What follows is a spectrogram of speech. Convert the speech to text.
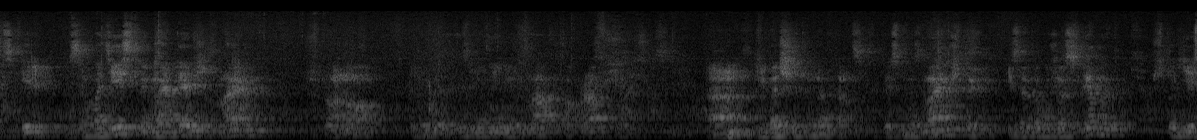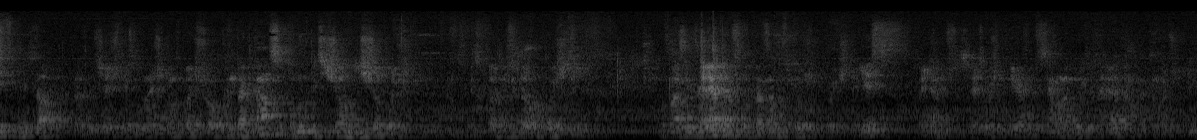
Теперь взаимодействие мы опять же знаем, что оно приводит к изменению знака поправки а, при больших кондуктансах. То есть мы знаем, что из этого уже следует, что есть металл. Это означает, что если мы начнем с большого кондуктанса, то мы потечем еще больше. То есть фаза металла точно есть. Но фаза изолятора 100% тоже точно есть. Понятно, что связь очень приятная всем, она будет изолятором, это очень.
